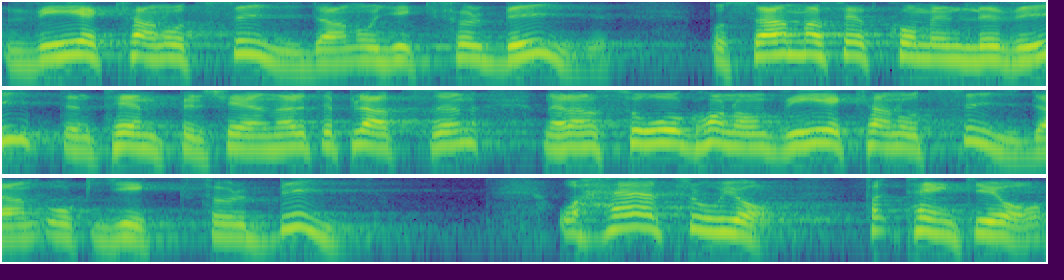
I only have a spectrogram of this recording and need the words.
vek han åt sidan och gick förbi. På samma sätt kom en levit, en tempeltjänare, till platsen. När han såg honom vek han åt sidan och gick förbi. Och här tror jag, tänker jag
